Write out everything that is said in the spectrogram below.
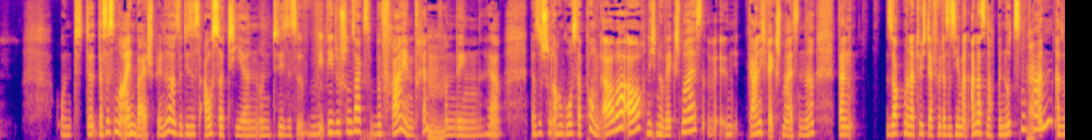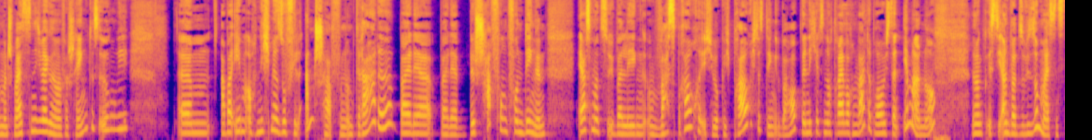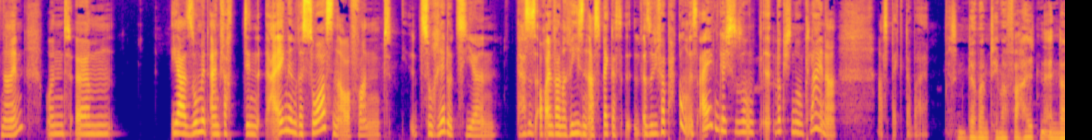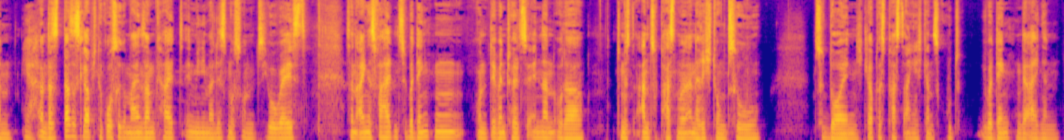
und das ist nur ein Beispiel, ne? Also dieses Aussortieren und dieses, wie, wie du schon sagst, befreien, trennen von Dingen, ja. Das ist schon auch ein großer Punkt. Aber auch nicht nur wegschmeißen, äh, gar nicht wegschmeißen, ne? Dann sorgt man natürlich dafür, dass es jemand anders noch benutzen Ja. kann. Also man schmeißt es nicht weg, sondern man verschenkt es irgendwie. Ähm, aber eben auch nicht mehr so viel anschaffen und gerade bei der bei der Beschaffung von Dingen erstmal zu überlegen, was brauche ich wirklich? Brauche ich das Ding überhaupt? Wenn ich jetzt noch drei Wochen warte, brauche ich es dann immer noch? Dann ist die Antwort sowieso meistens nein. Und ähm, ja, somit einfach den eigenen Ressourcenaufwand zu reduzieren. Das ist auch einfach ein Riesenaspekt. Das, also die Verpackung ist eigentlich so äh, wirklich nur ein kleiner Aspekt dabei. Wir sind wieder beim Thema Verhalten ändern. Ja. Und das, das ist, glaube ich, eine große Gemeinsamkeit in Minimalismus und Zero Waste, sein eigenes Verhalten zu überdenken und eventuell zu ändern oder zumindest anzupassen oder in eine Richtung zu, zu deuten. Ich glaube, das passt eigentlich ganz gut. Überdenken der eigenen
